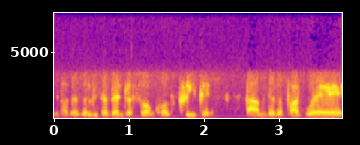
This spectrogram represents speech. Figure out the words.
You know, there's a Luther Vandross song called "Creeping." Um, there's a part where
